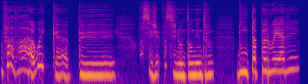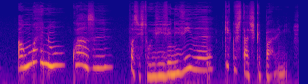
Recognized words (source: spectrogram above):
vá lá, wake up. Vocês, vocês não estão dentro de um Tupperware há um ano, quase. Vocês estão a viver na vida. O que é que vos está a escapar, amigos?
